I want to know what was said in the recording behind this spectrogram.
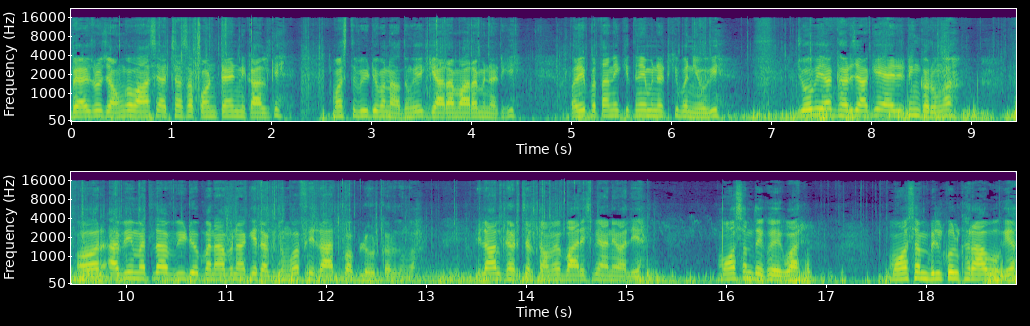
बैजरो जाऊँगा, वहाँ से अच्छा सा कंटेंट निकाल के मस्त वीडियो बना दूँगा ग्यारह बारह मिनट की। पर ये पता नहीं कितने मिनट की बनी होगी। जो भी है, घर जाके एडिटिंग करूँगा और अभी मतलब वीडियो बना बना के रख दूँगा, फिर रात को अपलोड कर दूँगा। फ़िलहाल घर चलता हूँ मैं, बारिश भी आने वाली है। मौसम देखो एक बार। मौसम बिल्कुल ख़राब हो गया।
